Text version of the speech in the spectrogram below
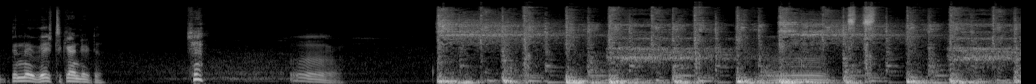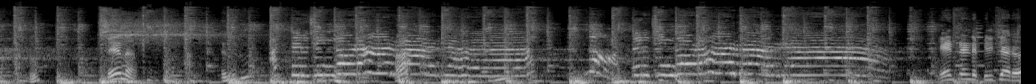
పొద్దున్నే వేస్ట్ క్యాండిడేట్. ఛే! హ్మ్. నేనా? ఎందుకు? అత్తరు చింగోడా రా రా. నా అత్తరు చింగోడా రా రా. ఏంటండి పిలిచారు?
